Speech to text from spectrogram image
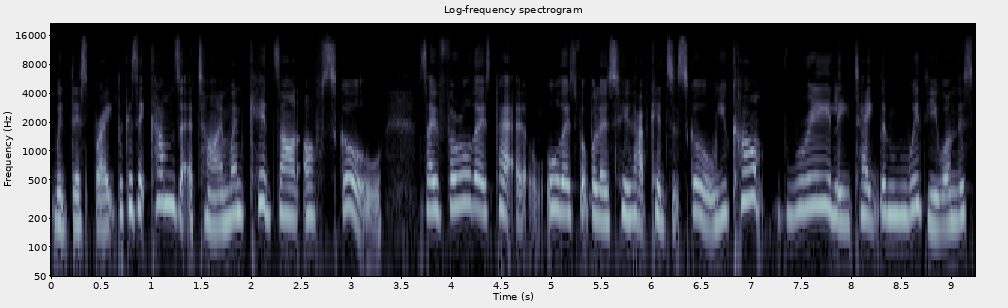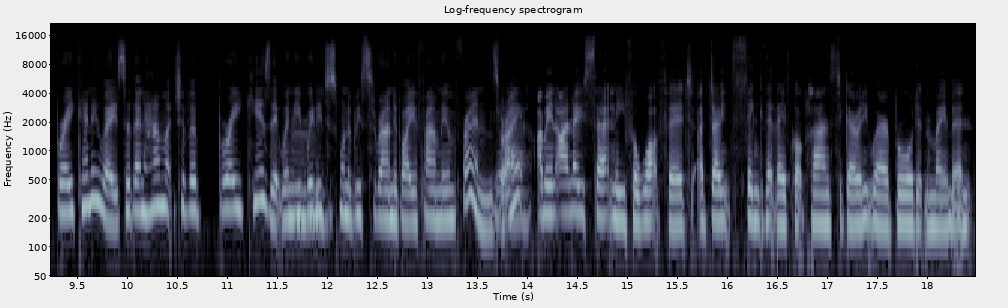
with this break because it comes at a time when kids aren't off school. So for all those pa- all those footballers who have kids at school, you can't really take them with you on this break anyway. So then how much of a break is it when you really mm. just want to be surrounded by your family and friends, Yeah. right? I mean, I know certainly for Watford, I don't think that they've got plans to go anywhere abroad at the moment.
